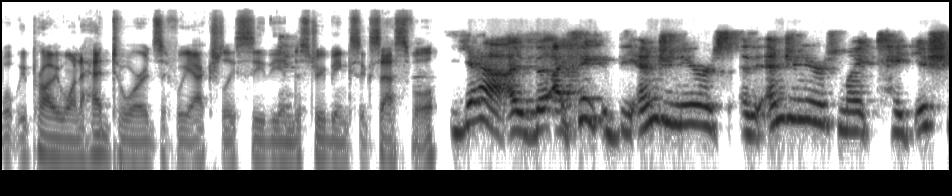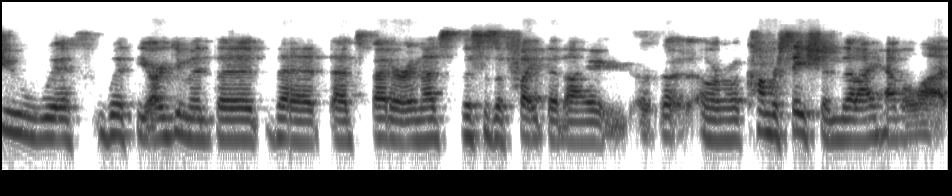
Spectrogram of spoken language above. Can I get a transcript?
what we probably want to head towards if we actually see the industry being successful. Yeah i, the, I think the engineers uh, the engineers might take issue with with the argument that that that's better and that's this is a fight that i or, or a conversation that i have a lot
